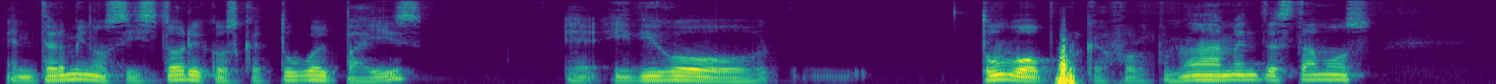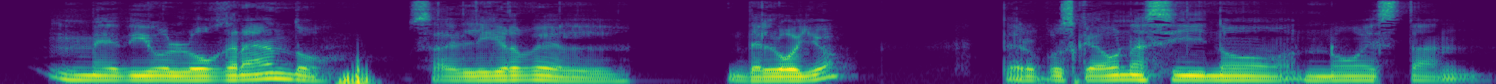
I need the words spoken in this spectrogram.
en términos históricos que tuvo el país, eh, y digo tuvo porque afortunadamente estamos medio logrando salir del, del hoyo, pero pues que aún así no, no es tan,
